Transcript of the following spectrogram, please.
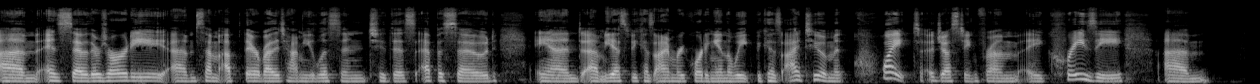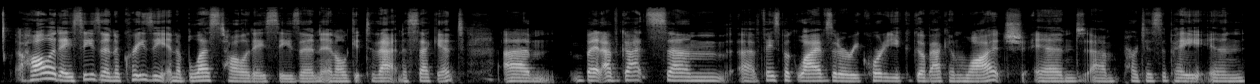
Um, and so there's already um, some up there by the time you listen to this episode. And um, yes, because I'm recording in the week, because I too am quite adjusting from a crazy um, holiday season, a crazy and a blessed holiday season, and I'll get to that in a second. Um, but I've got some uh, Facebook Lives that are recorded. You could go back and watch and um, participate in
